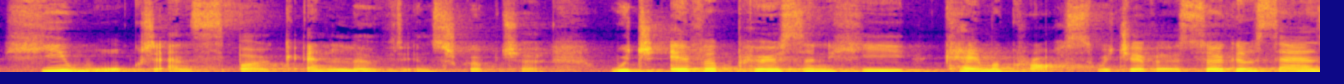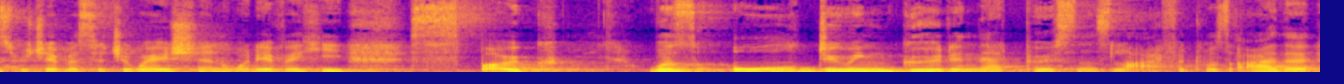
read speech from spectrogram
he walked and spoke and lived in Scripture? Whichever person he came across, whichever circumstance, whichever situation, whatever he spoke, was all doing good in that person's life. It was either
